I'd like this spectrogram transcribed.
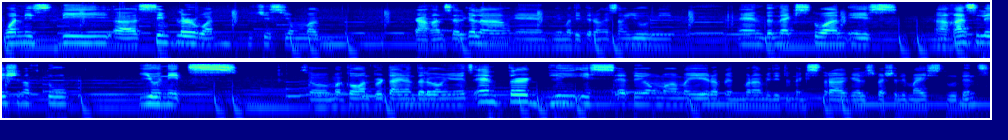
One is the uh, simpler one, which is yung mag kakancel ka lang and may matitirang isang unit. And the next one is uh, cancellation of two units. So, magko-convert tayo ng dalawang units. And thirdly is, ito yung mga mahirap and marami dito nag-struggle, especially my students,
